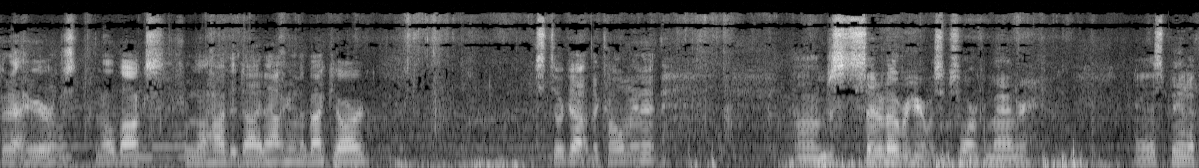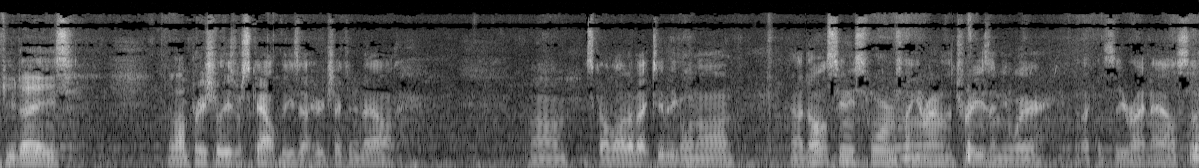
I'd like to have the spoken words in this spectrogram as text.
put out here, just an old box from the hive that died out here in the backyard. Still got the comb in it. Um, just set it over here with some Swarm Commander. And it's been a few days. And I'm pretty sure these were scout bees out here checking it out. Um, it's got a lot of activity going on. And I don't see any swarms hanging around in the trees anywhere. that I can see right now. So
